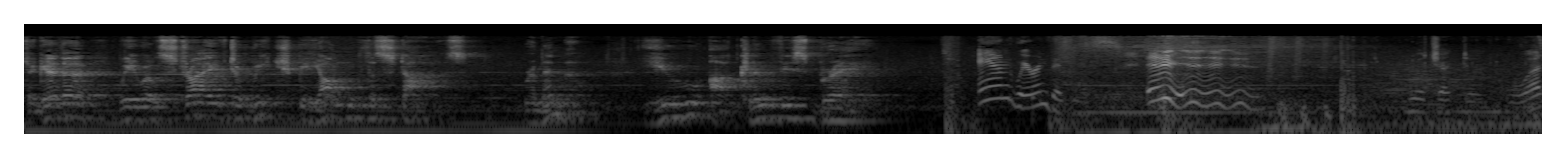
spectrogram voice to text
Together, we will strive to reach beyond the stars. Remember, you are Clovis Bray. And we're in business. You ejected. What?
